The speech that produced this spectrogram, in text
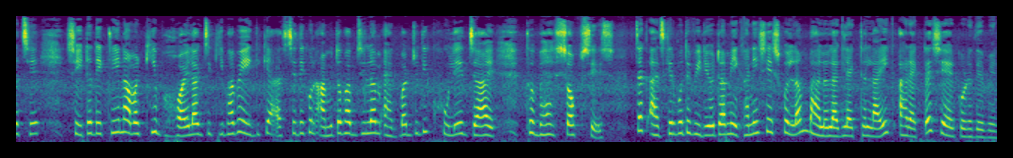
আছে, সেইটা দেখলেই না আমার কি ভয় লাগছে, কীভাবে এইদিকে আসছে দেখুন, আমি তো ভাবছিলাম একবার যদি খুলে যায়, তো ব্যাস সব শেষ। যাক, আজকের মতো ভিডিওটা আমি এখানেই শেষ করলাম। ভালো লাগলে একটা লাইক আর একটা শেয়ার করে দেবেন।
